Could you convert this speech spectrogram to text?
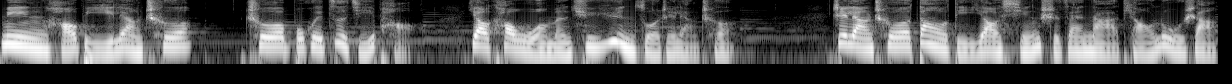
命好比一辆车，车不会自己跑，要靠我们去运作这辆车。这辆车到底要行驶在哪条路上，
